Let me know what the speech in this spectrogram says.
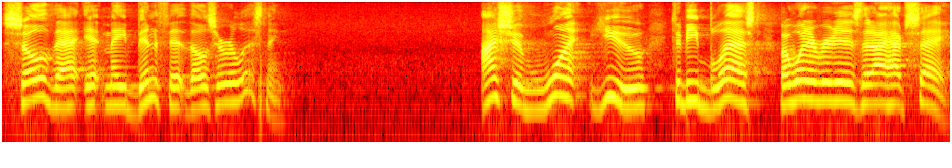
so that it may benefit those who are listening. I should want you to be blessed by whatever it is that I have to say.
